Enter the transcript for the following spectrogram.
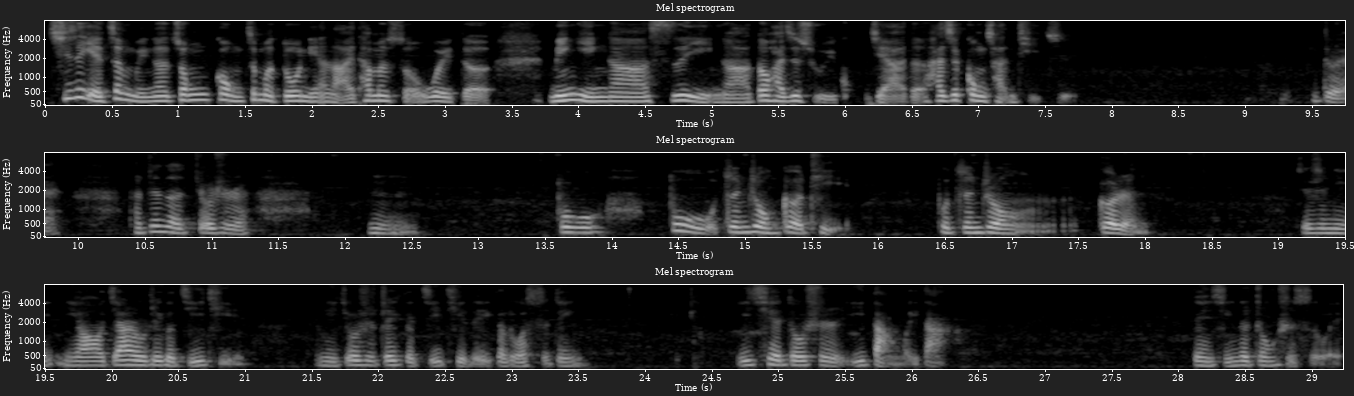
其实也证明了中共这么多年来，他们所谓的民营啊、私营啊，都还是属于国家的，还是共产体制。对，他真的就是，嗯，不不尊重个体，不尊重个人，就是你你要加入这个集体。你就是这个集体的一个螺丝钉，一切都是以党为大，典型的中式思维。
